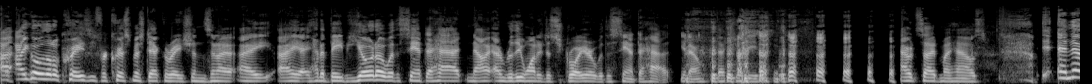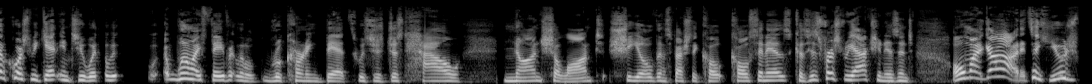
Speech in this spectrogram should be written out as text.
I, I go a little crazy for Christmas decorations, and I, I, I had a baby Yoda with a Santa hat. Now I really want a destroyer with a Santa hat. You know, that should be outside my house. And then, of course, we get into what one of my favorite little recurring bits, which is just how nonchalant Shield and especially Col- Coulson is, because his first reaction isn't, "Oh my God, it's a huge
